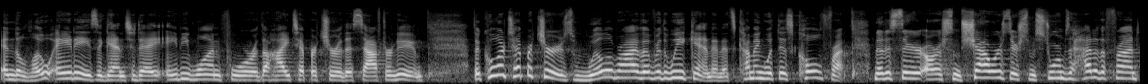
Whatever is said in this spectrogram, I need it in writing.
in the low 80s again today, 81 for the high temperature this afternoon. The cooler temperatures will arrive over the weekend, and it's coming with this cold front. Notice there are some showers, there's some storms ahead of the front.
